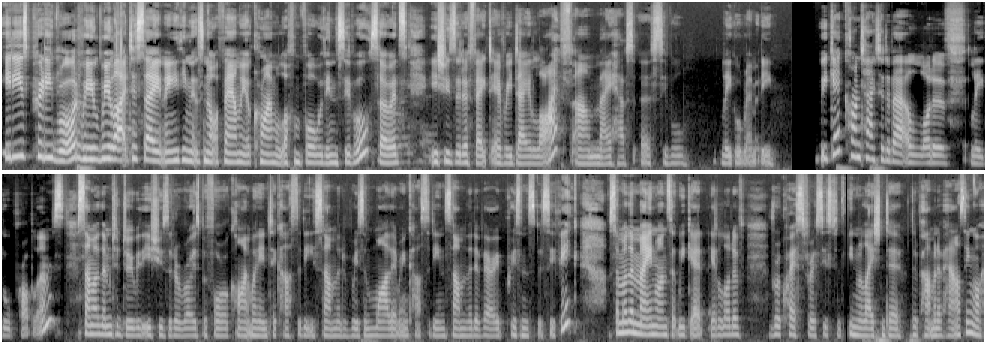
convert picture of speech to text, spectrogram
It is pretty broad. We, we like to say anything that's not family or crime will often fall within civil. So it's issues that affect everyday life um, may have a civil legal remedy. We get contacted about a lot of legal problems, some of them to do with issues that arose before a client went into custody, some that have risen while they're in custody, and some that are very prison specific. Some of the main ones that we get get a lot of requests for assistance in relation to the Department of Housing or,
